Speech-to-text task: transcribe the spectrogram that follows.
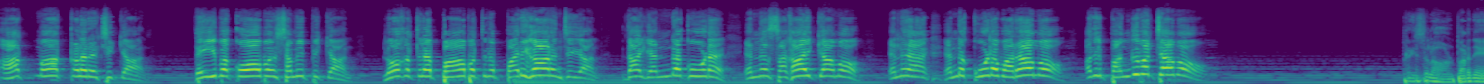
ആത്മാക്കളെ രക്ഷിക്കാൻ ദൈവകോപം ശമിപ്പിക്കാൻ ലോകത്തിലെ പാപത്തിന് പരിഹാരം ചെയ്യാൻ. ഇതാ എന്റെ കൂടെ എന്നെ സഹായിക്കാമോ? എന്നെ എന്റെ കൂടെ വരാമോ? അതിൽ പങ്കുവച്ചാമോ. പറഞ്ഞേ.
